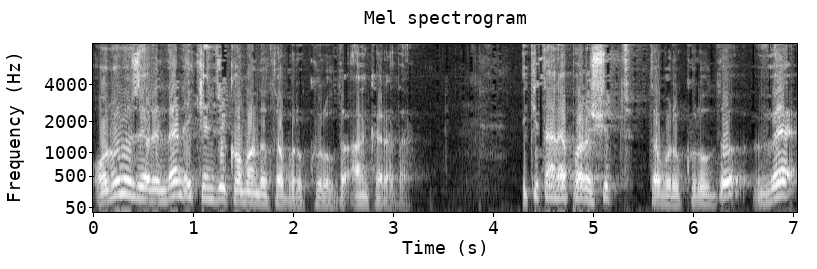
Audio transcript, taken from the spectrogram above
Onun üzerinden ikinci komando taburu kuruldu Ankara'da. İki tane paraşüt taburu kuruldu ve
